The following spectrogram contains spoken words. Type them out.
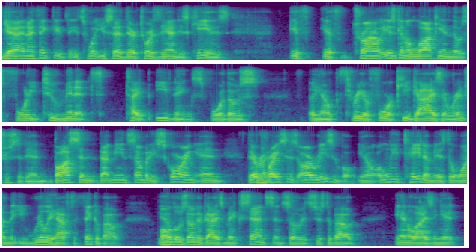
Yeah, and I think it, it's what you said there towards the end is key. Is if if Toronto is going to lock in those 42 minute type evenings for those you know three or four key guys that we're interested in, Boston that means somebody's scoring and their right. prices are reasonable. You know, only Tatum is the one that you really have to think about. Yeah. All those other guys make sense, and so it's just about analyzing it,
